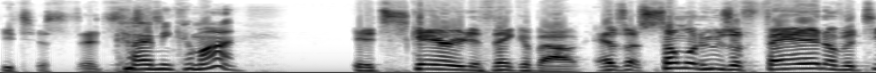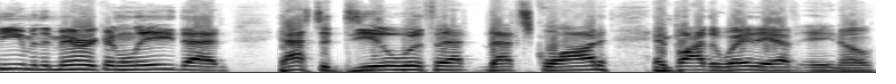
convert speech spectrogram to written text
he just it's I mean, come on. it's scary to think about as a, someone who's a fan of a team in the American League that has to deal with that that squad. And by the way, they have you know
